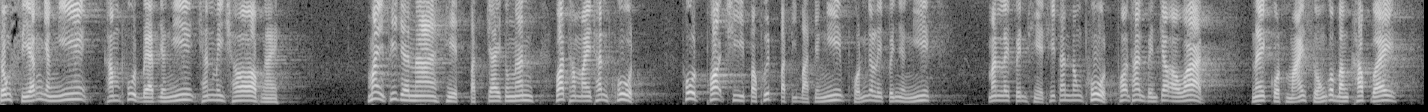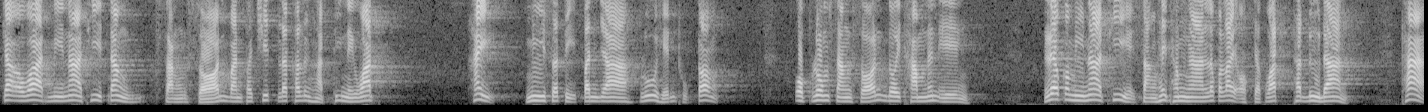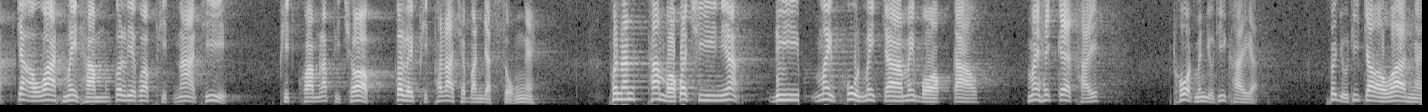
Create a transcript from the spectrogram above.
ตรงเสียงอย่างนี้คำพูดแบบอย่างนี้ ฉันไม่ชอบไง ไม่พิจารณาเหตุปัจจัยตรงนั้น ว่าทำไมท่านพูด พูดเพราะชีประพฤติปฏิบัติอย่างนี้ ผลก็เลยเป็นอย่างนี้ มันเลยเป็นเหตุที่ท่านต้องพูด เพราะท่านเป็นเจ้าอาวาสในกฎหมายสงฆ์ก็บังคับไว้ เจ้าอาวาสมีหน้าที่ตั้งสั่งสอนบรรพชิตและคฤหัสถ์ที่ในวัด ให้ มีสติปัญญารู้เห็นถูกต้อง อบรมสั่งสอนโดยธรรมนั่นเอง แล้วก็มีหน้าที่สั่งให้ทำงานแล้วก็ไล่ออกจากวัดถ้าดื้อด้าน ถ้าเจ้าอาวาสไม่ทำก็เรียกว่าผิดหน้าที่ผิดความรับผิดชอบ ก็เลยผิดพระราชบัญญัติสงฆ์ไง เพราะนั้นถ้าบอกว่าชีเนี้ยดีไม่พูดไม่จาไม่บอกกล่าว ไม่ให้แก้ไข โทษมันอยู่ที่ใครอะ่ะ ก็อยู่ที่เจ้าอาวาสไง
